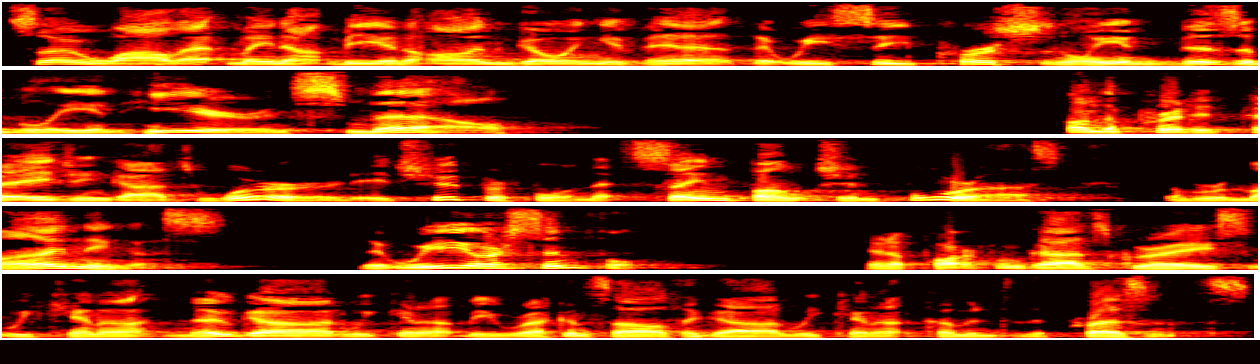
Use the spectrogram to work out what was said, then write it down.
So while that may not be an ongoing event that we see personally and visibly and hear and smell on the printed page in God's Word, it should perform that same function for us of reminding us that we are sinful. And apart from God's grace, we cannot know God, we cannot be reconciled to God, we cannot come into the presence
